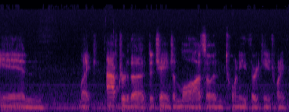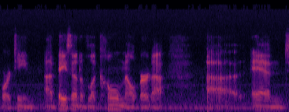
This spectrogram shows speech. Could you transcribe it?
in like after the the change in law, so in 2013, 2014, uh, based out of Lacombe, Alberta, uh, and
